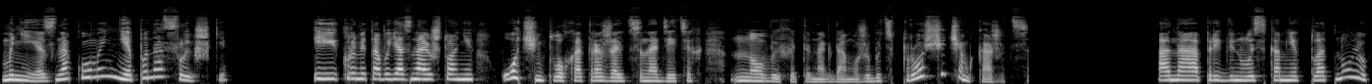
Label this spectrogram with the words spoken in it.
мне знакомы не понаслышке. И, кроме того, я знаю, что они очень плохо отражаются на детях, но выход иногда может быть проще, чем кажется. Она придвинулась ко мне вплотную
